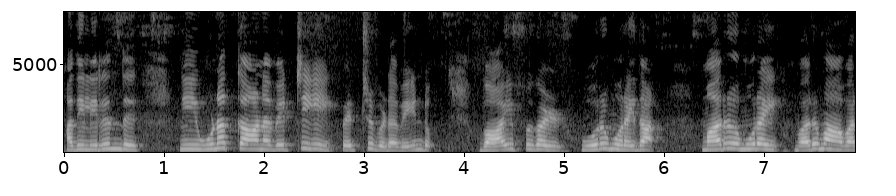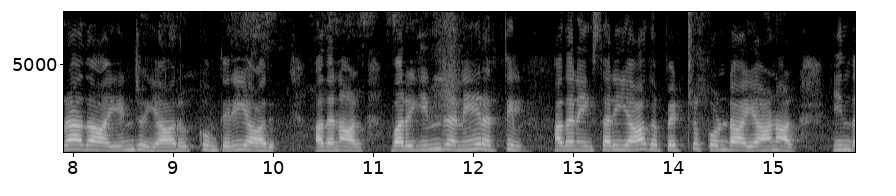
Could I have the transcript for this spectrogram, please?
அதிலிருந்து நீ உனக்கான வெற்றியை பெற்றுவிட வேண்டும். வாய்ப்புகள் ஒரு முறைதான். மறுமுறை வருமா வராதா என்று யாருக்கும் தெரியாது. அதனால் வருகின்ற நேரத்தில் அதனை சரியாக பெற்றுக்கொண்டாயானால் இந்த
